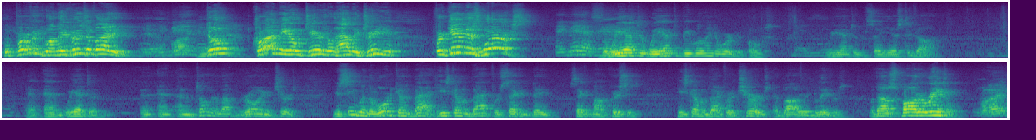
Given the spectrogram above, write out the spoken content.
The perfect one, they crucified him. Amen. Don't cry me no tears on how they treated you. Forgiveness works. Amen. But we have to, we have to be willing to work it, folks. We have to say yes to God. And, and we have to, and, and, and I'm talking about growing a church. You see, when the Lord comes back, He's coming back for second day, second mile Christians. He's coming back for a church, a body of believers, without spot or wrinkle. Right?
